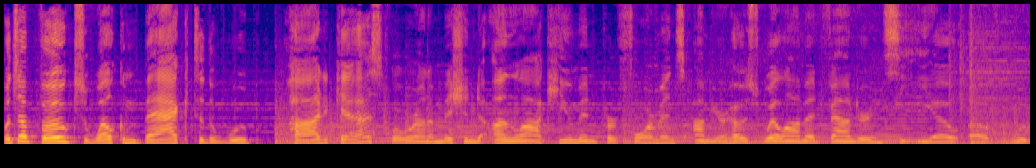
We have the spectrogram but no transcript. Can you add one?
What's up, folks? Welcome back to the Whoop podcast, where we're on a mission to unlock human performance. I'm your host, Will Ahmed, founder and CEO of Whoop.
